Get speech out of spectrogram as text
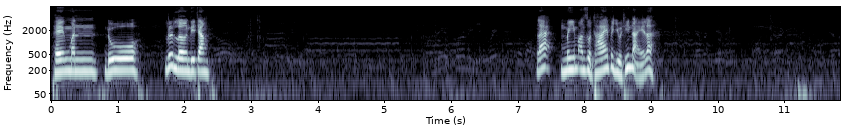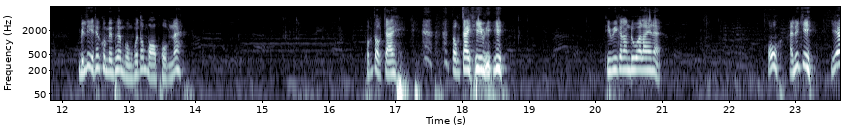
เพลงมันดูลื่นเริงดีจัง และมีมอันสุดท้ายไปอยู่ที่ไหนล่ะ บิลลี่ถ้าคุณเป็นเพื่อนผมคุณต้องบอกผมนะ ผมตกใจ ตกใจทีวี ทีวีกำลังดูอะไรเนี่ย โอ้ อันนี้กี่เย้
